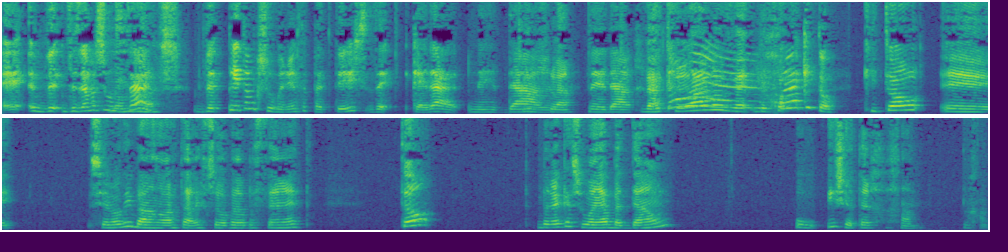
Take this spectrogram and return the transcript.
אה, ו- וזה מה שהוא עושה. ממש. ופתאום כשהוא מרים את הפטיש, זה קטע נהדר. נפלא. נהדר. והקרב אה, הזה, וכל- חולק איתו. כי תור, אה, שלא דיברנו על התהליך שעובר בסרט, תור, ברגע שהוא היה ב down, הוא איש יותר חכם. נכון.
